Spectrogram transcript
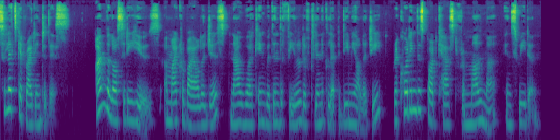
So let's get right into this. I'm Velocity Hughes, a microbiologist now working within the field of clinical epidemiology, recording this podcast from Malmö in Sweden.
